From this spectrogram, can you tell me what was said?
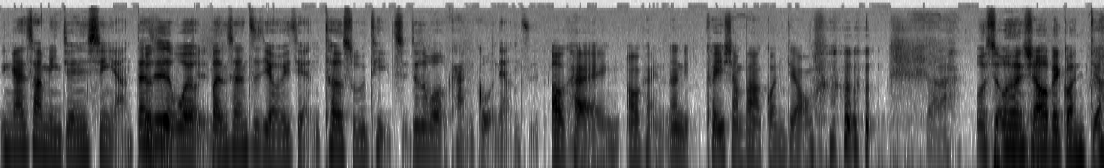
应该算民间信仰，但是我本身自己有一点特殊体质，就是我有看过那样子。OK，OK，、okay, okay, 那你可以想办法关掉吗？对啊，我是我很需要被关掉。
